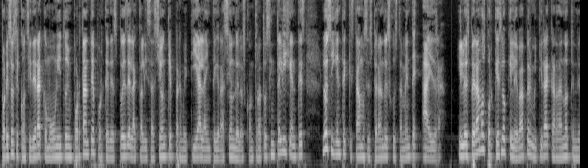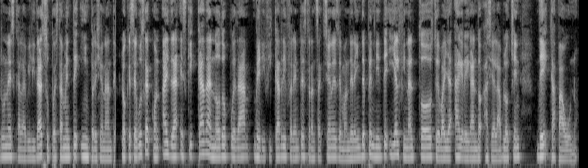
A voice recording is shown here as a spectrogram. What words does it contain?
Por eso se considera como un hito importante porque después de la actualización que permitía la integración de los contratos inteligentes, lo siguiente que estamos esperando es justamente Hydra. Y lo esperamos porque es lo que le va a permitir a Cardano tener una escalabilidad supuestamente impresionante. Lo que se busca con Hydra es que cada nodo pueda verificar diferentes transacciones de manera independiente y al final todo se vaya agregando hacia la blockchain de capa 1.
